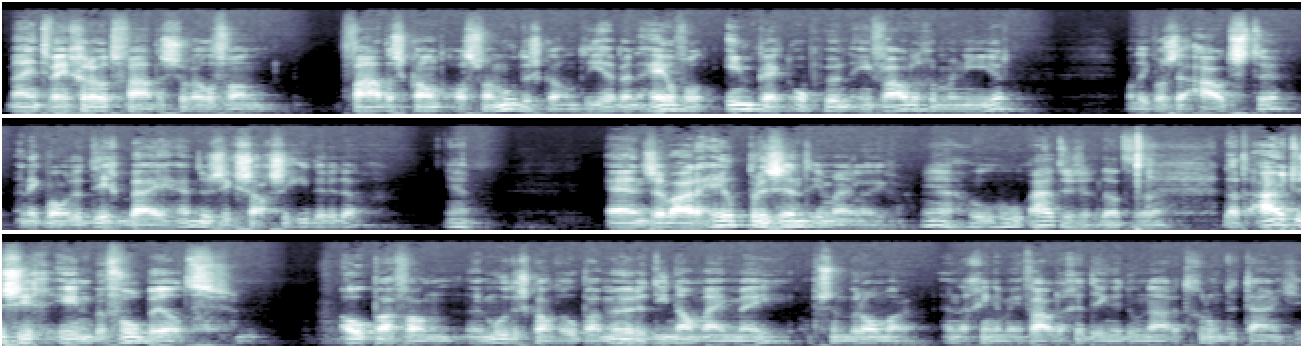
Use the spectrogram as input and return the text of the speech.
Mijn twee grootvaders, zowel van vaderskant als van moederskant, die hebben heel veel impact op hun eenvoudige manier. Want ik was de oudste en ik woonde dichtbij hen, dus ik zag ze iedere dag. Ja. En ze waren heel present in mijn leven. Ja, hoe, hoe uitte zich dat? eh? Dat uitte zich in bijvoorbeeld opa van eh, moederskant, opa Meuren, die nam mij mee op zijn brommer. En dan gingen we eenvoudige dingen doen naar het groentetuintje.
